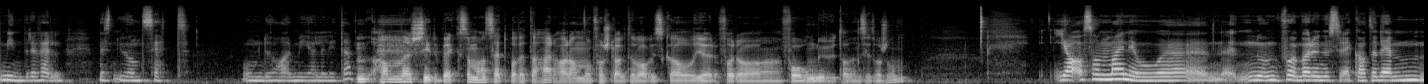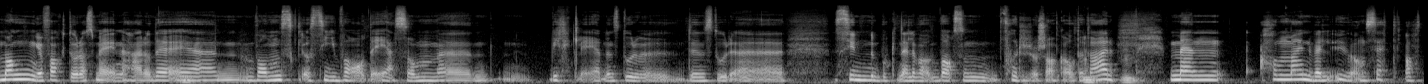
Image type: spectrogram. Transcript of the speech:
mindre vel nesten uansett om du har mye eller lite. Mm, han Skirbekk som har sett på dette her, har han noen forslag til hva vi skal gjøre for å få unge ut av den situasjonen? Ja, altså han mener jo eh, Nå får jeg bare understreke at det er mange faktorer som er inne her, og det er vanskelig å si hva det er som eh, virkelig er den store, den store syndebukken, eller hva, hva, som forårsaker alt dette her. Mm, mm. Men han mener vel uansett at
